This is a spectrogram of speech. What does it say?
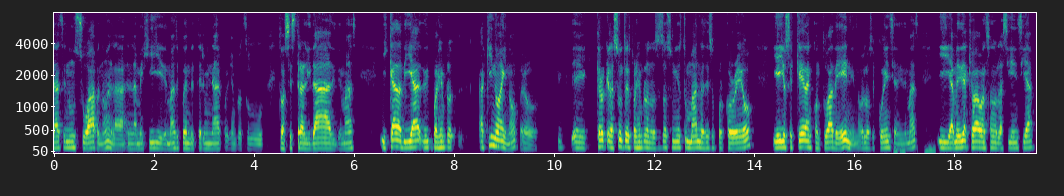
hacen un swab, ¿no? En la, en la, mejilla y demás y pueden determinar, por ejemplo, tu, ancestralidad y demás. Y cada día, eh, por ejemplo, aquí no hay, ¿no? Pero eh, creo que el asunto es, por ejemplo, en los Estados Unidos tú mandas eso por correo y ellos se quedan con tu ADN, ¿no? Lo secuencian y demás. Y a medida que va avanzando la ciencia,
